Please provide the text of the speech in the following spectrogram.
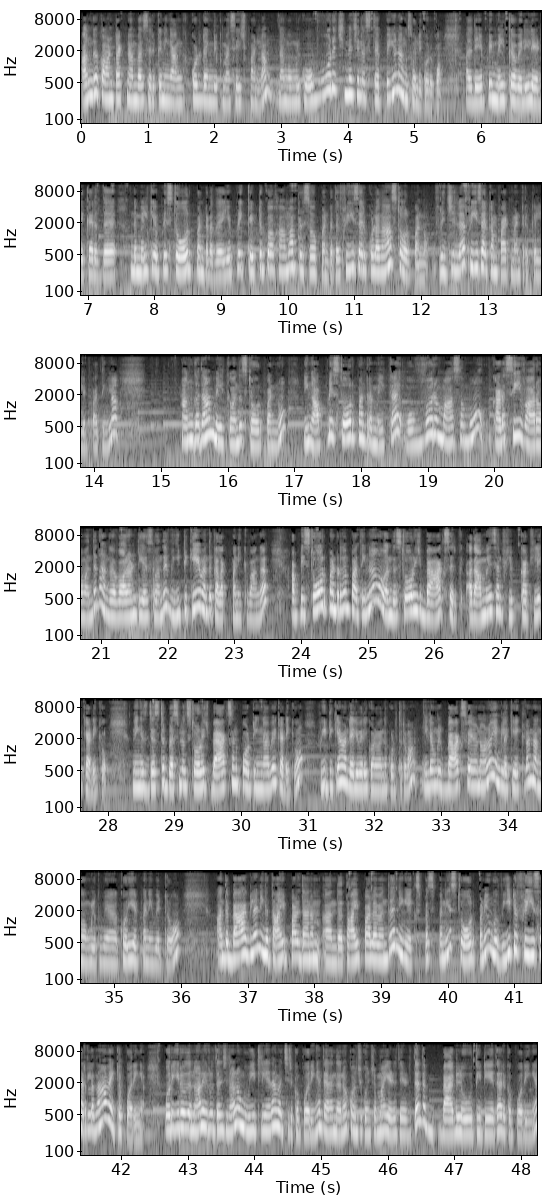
அங்க காண்டாக்ட் நம்பர்ஸ் இருக்கு. நீங்க அங்க கூட எங்களுக்கு மெசேஜ் பண்ணலாம். நாங்க உங்களுக்கு ஒவ்வொரு சின்ன சின்ன ஸ்டெப்பையும் நாங்க சொல்லி கொடுப்போம். அது எப்படி மில்கை வெளியில எடுக்கிறது இந்த மில்க் எப்படி ஸ்டோர் பண்றது எப்படி கெட்டு போகாம ப்ரிசர்வ் பண்றது ஃப்ரீசருக்குள்ள தான் ஸ்டோர் பண்ணும். ஃப்ரிட்ஜில் ஃப்ரீசர் கம்பார்ட்மெண்ட் இருக்கு பார்த்தீங்களா அங்கே அங்கதான் மில்க் வந்து ஸ்டோர் பண்ணும். நீங்க அப்படி ஸ்டோர் பண்ற மில்கை ஒவ்வொரு மாசமும் கடைசி வாரம் வந்து நாங்க வாலண்டியர்ஸ் வந்து வீட்டுக்கே வந்து கலெக்ட் பண்ணிக்குவாங்க. அப்படி ஸ்டோர் பண்றதும் பாத்தீங்கன்னா அந்த ஸ்டோரேஜ் பேக்ஸ் இருக்கு. அது அமேசான் பிளிப்கார்ட்லயே கிடைக்கும். நீங்க ஜஸ்ட் பிரஸ்ட் மில்க் ஸ்டோரேஜ் பேக்ஸ்னு போட்டீங்கன்னாவே கிடைக்கும். வீட்டுக்கே அவன் டெலிவரி கொண்டு வந்து கொடுத்துருவான் இல்ல உங்களுக்கு பேக்ஸ் வேணும்னாலும் எங்களை கேட்கலாம். நாங்க உங்களுக்கு கொரியர் பண்ணி விட்டுருவோம். அந்த பேக்ல நீங்க தாய்ப்பால் தானம் அந்த தாய்ப்பாலை வந்து நீங்க எக்ஸ்பிரஸ் பண்ணி ஸ்டோர் பண்ணி உங்க வீட்டு ஃப்ரீசர்ல தான் வைக்க போறீங்க. ஒரு இருபது நாள் இருபத்தஞ்சு நாள் உங்க வீட்லயே தான் வச்சிருக்க போறீங்க. தினம் தினம் கொஞ்சம் கொஞ்சமா எடுத்து எடுத்து அந்த பேக்ல ஊத்திட்டே தான் இருக்க போறீங்க.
